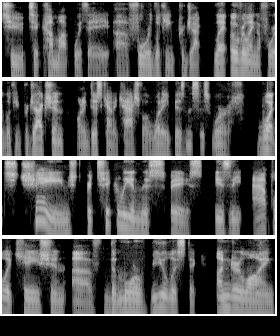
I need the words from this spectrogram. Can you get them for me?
to, to come up with a uh, forward looking project, overlaying a forward looking projection on a discounted cash flow, what a business is worth. What's changed, particularly in this space, is the application of the more realistic underlying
